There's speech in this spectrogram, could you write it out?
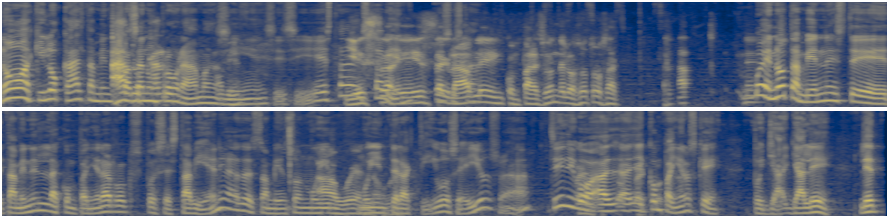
No, aquí local también ah, pasan un programa. Sí, sí, sí. Está, y es, es agradable en comparación de los otros bueno, también este, también la compañera Rox, pues está bien, también son muy, ah, muy interactivos ellos, Sí, digo, hay, compañeros que pues ya, ya le, le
